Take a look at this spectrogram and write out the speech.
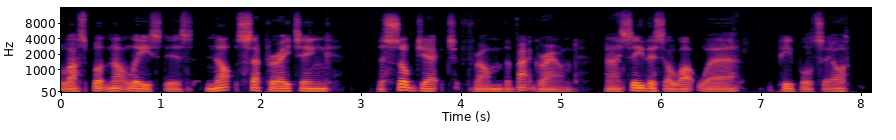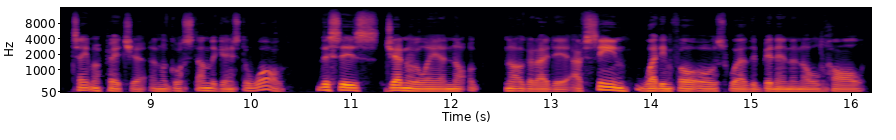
Last but not least is not separating the subject from the background. And I see this a lot where people say, "Oh, take my picture," and they'll go stand against a wall. This is generally a not not a good idea. I've seen wedding photos where they've been in an old hall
